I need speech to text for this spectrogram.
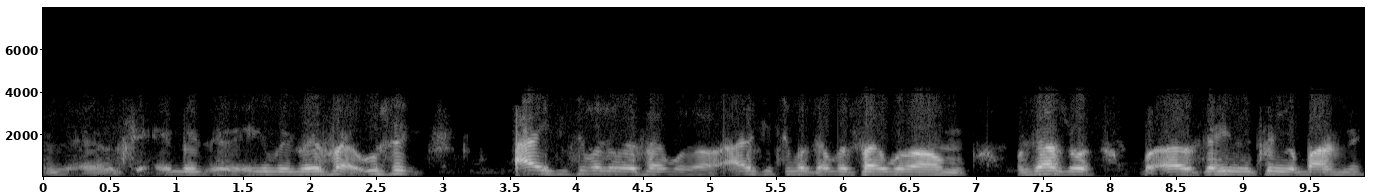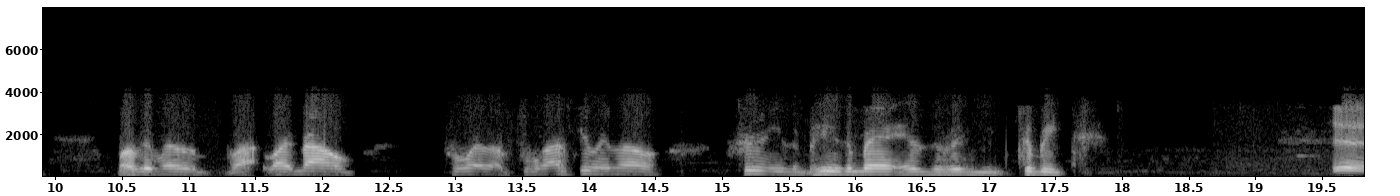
It'd be, a great fight. Usyk, I didn't see too much of a fight with. Uh, I didn't see too much of a fight with um with Joshua, but uh, say he's a pretty good boxer. But right- now, from what, I- see right now, Fury is he's the man in the to beat. Yeah,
